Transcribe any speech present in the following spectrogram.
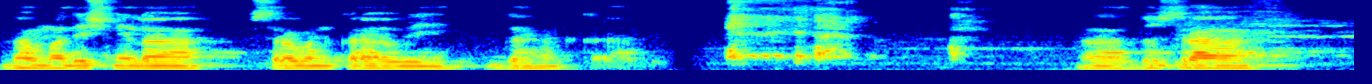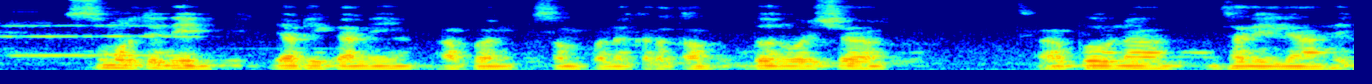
धर्मदेशनेला श्रवण करावे ग्रहण करावे. दुसरा स्मृती दिन या ठिकाणी आपण संपन्न करत आहोत. दोन वर्ष पूर्ण झालेले आहेत.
